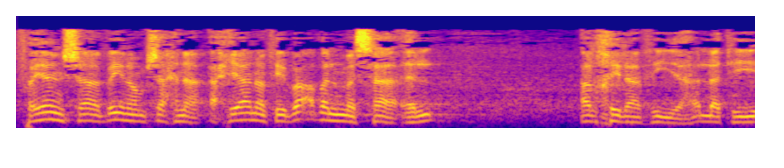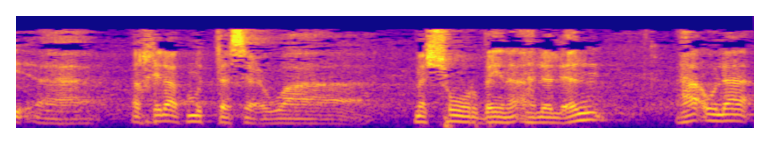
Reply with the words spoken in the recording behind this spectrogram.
فينشأ بينهم شحناء أحيانا في بعض المسائل الخلافية التي آه، الخلاف متسع ومشهور بين أهل العلم هؤلاء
